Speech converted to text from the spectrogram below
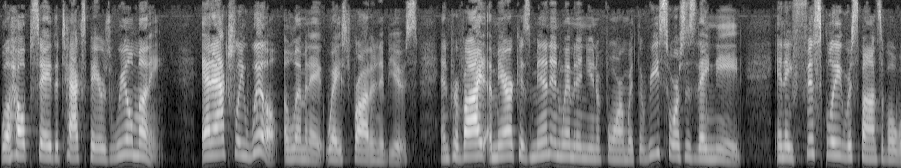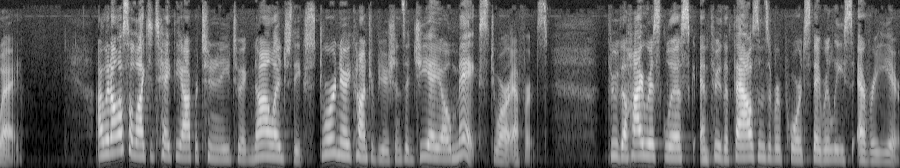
will help save the taxpayers real money and actually will eliminate waste, fraud, and abuse and provide America's men and women in uniform with the resources they need in a fiscally responsible way. I would also like to take the opportunity to acknowledge the extraordinary contributions that GAO makes to our efforts through the high-risk list and through the thousands of reports they release every year.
